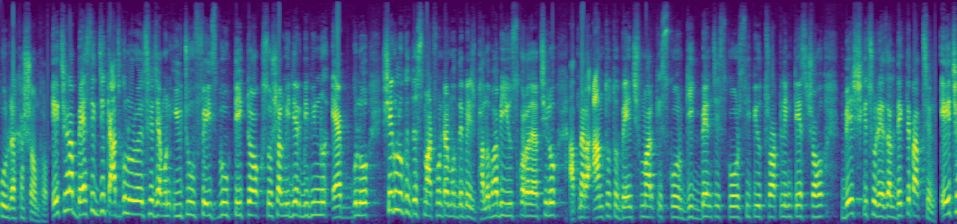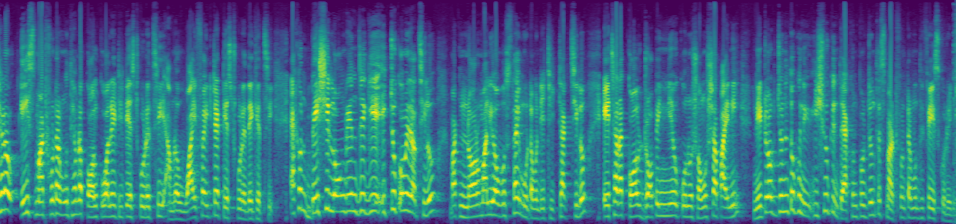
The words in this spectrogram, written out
কুল রাখা সম্ভব। এছাড়া বেসিক যে কাজগুলো রয়েছে, যেমন ইউটিউব ফেসবুক টিকটক সোশ্যাল মিডিয়ার বিভিন্ন অ্যাপগুলো সেগুলো কিন্তু স্মার্টফোনটার মধ্যে বেশ ভালোভাবে ইউজ করা যাচ্ছিল। আপনারা অন্তত benchmark score Geekbench score CPU throttling test সহ বেশ কিছু রেজাল্ট দেখতে পাচ্ছেন। এছাড়াও এই স্মার্টফোনটার মধ্যে আমরা কল কোয়ালিটি টেস্ট করেছি, আমরা ওয়াইফাইটা টেস্ট করে দেখেছি। এখন বেশি লং রেঞ্জে গিয়ে একটু কমে যাচ্ছিল বাট নর্মালি অবস্থায় মোটামুটি ঠিকঠাক ছিল। এছাড়া কল ড্রপিং নিয়েও কোনো সমস্যা পাইনি। নেটওয়ার্ক জনিত কোনো ইস্যু কিন্তু এখন পর্যন্ত স্মার্টফোনটার মধ্যে ফেস করিনি।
